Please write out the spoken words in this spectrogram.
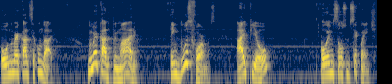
ou no mercado secundário. No mercado primário, tem duas formas: IPO ou emissão subsequente.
